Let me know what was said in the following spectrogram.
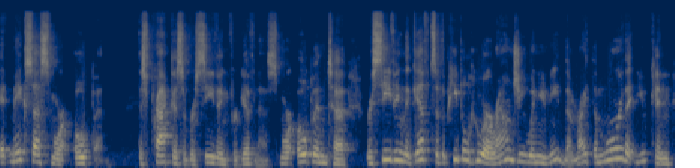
it makes us more open this practice of receiving forgiveness, more open to receiving the gifts of the people who are around you when you need them, right? The more that you can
